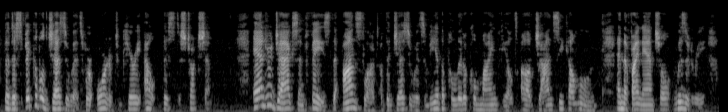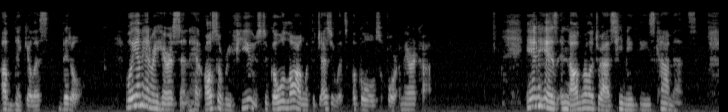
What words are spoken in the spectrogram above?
The despicable Jesuits were ordered to carry out this destruction. Andrew Jackson faced the onslaught of the Jesuits via the political minefields of John C. Calhoun and the financial wizardry of Nicholas Biddle. William Henry Harrison had also refused to go along with the Jesuits' goals for America. In his inaugural address, he made these comments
